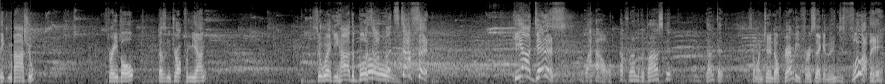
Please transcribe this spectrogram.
Nick Marshall. Three ball. Doesn't drop from Young. Still working hard. The bullet's Oh. up and stuffs it. Kian Dennis. Wow. Up from under the basket, dunked it. Someone turned off gravity for a second and he just flew up there.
